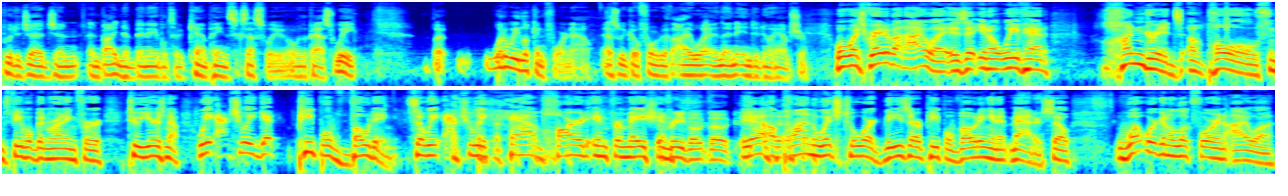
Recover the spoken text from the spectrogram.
Buttigieg and, and Biden have been able to campaign successfully over the past week. But what are we looking for now as we go forward with Iowa and then into New Hampshire? Well, what's great about Iowa is that, you know, we've had hundreds of polls since people have been running for two years now. We actually get people voting. So we actually have hard information. Free vote vote. yeah, upon which to work. These are people voting and it matters. So what we're going to look for in Iowa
